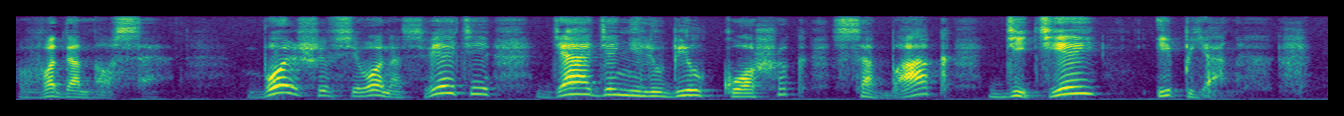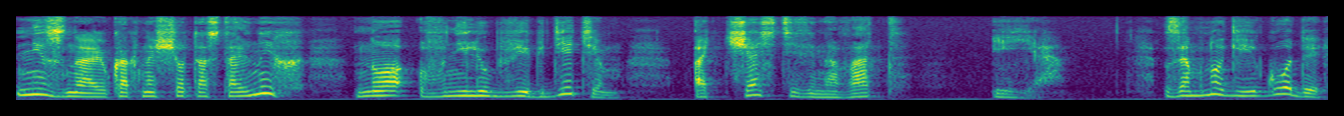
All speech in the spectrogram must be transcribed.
водоноса. Больше всего на свете дядя не любил кошек, собак, детей и пьяных. Не знаю, как насчет остальных, но в нелюбви к детям отчасти виноват и я. За многие годы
